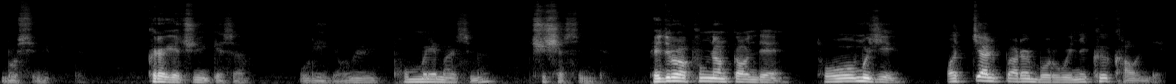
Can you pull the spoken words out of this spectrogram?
모습입니다. 그러게 주님께서 우리에게 오늘 본문의 말씀을 주셨습니다. 베드로와 풍랑 가운데 도무지 어찌할 바를 모르고 있는 그 가운데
